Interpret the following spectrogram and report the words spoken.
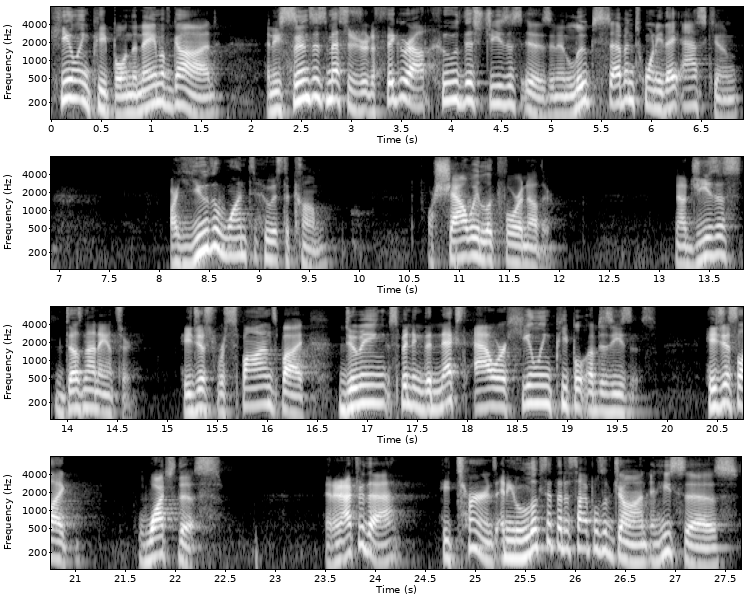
healing people in the name of God, and he sends his messenger to figure out who this Jesus is. And in Luke 7:20, they ask him, "Are you the one who is to come, or shall we look for another?" Now Jesus does not answer. He just responds by doing spending the next hour healing people of diseases. He's just like, "Watch this." And then after that, he turns and he looks at the disciples of John and he says,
